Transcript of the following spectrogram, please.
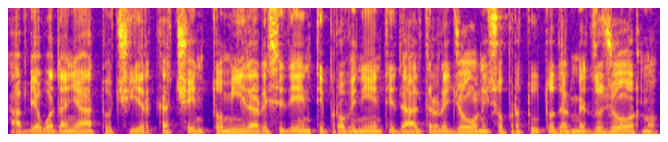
abbia guadagnato circa 100.000 residenti provenienti da altre regioni, soprattutto dal Mezzogiorno,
